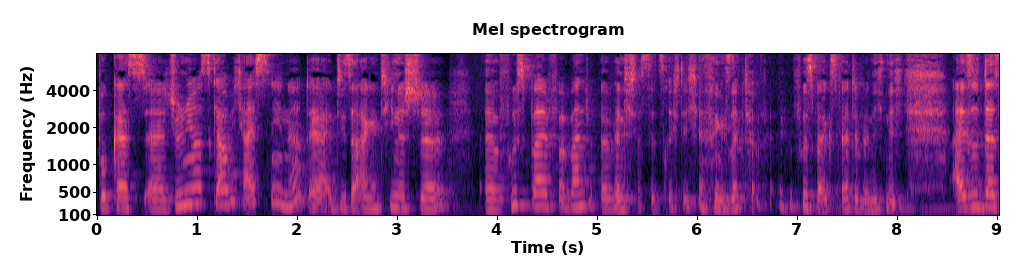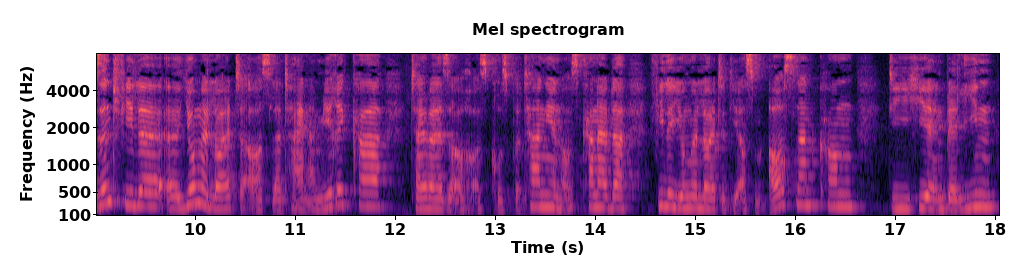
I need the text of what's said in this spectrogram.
Bookers äh, Juniors, glaube ich, heißt die, ne? Der, dieser argentinische Fußballverband, äh, wenn ich das jetzt richtig gesagt habe. Fußballexperte bin ich nicht. Also da sind viele äh, junge Leute aus Lateinamerika, teilweise auch aus Großbritannien, aus Kanada, viele junge Leute, die aus dem Ausland kommen, die hier in Berlin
